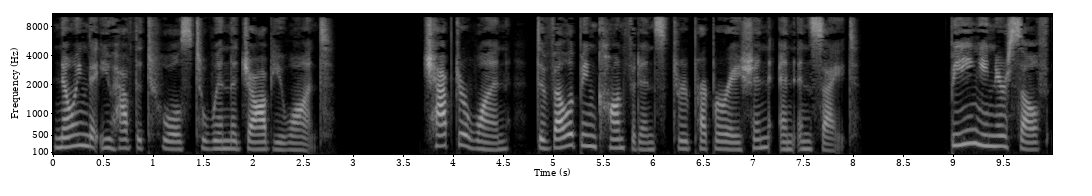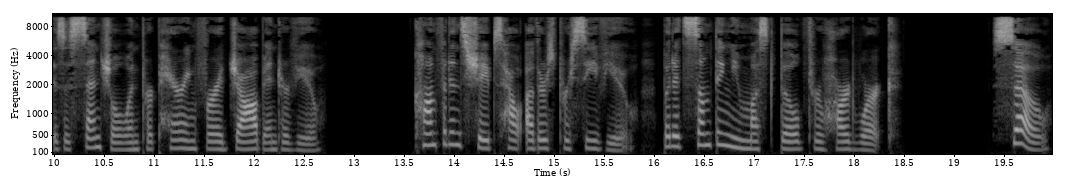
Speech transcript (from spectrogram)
knowing that you have the tools to win the job you want. Chapter 1 Developing Confidence Through Preparation and Insight. Being in yourself is essential when preparing for a job interview. Confidence shapes how others perceive you, but it's something you must build through hard work. So,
